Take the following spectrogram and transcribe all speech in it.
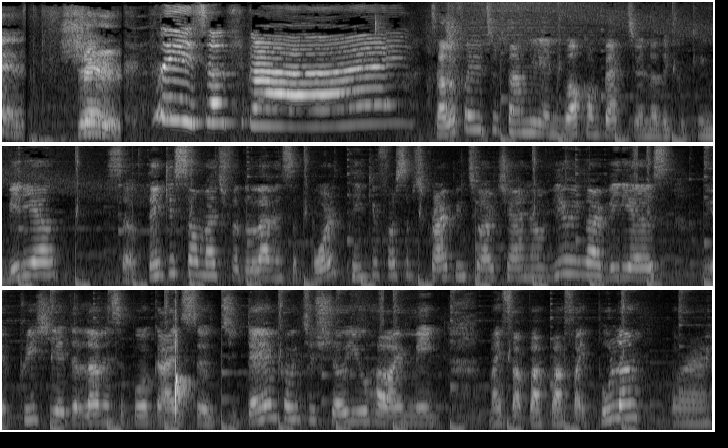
comment, share. Please subscribe. Talofa YouTube family and welcome back to another cooking video. So thank you so much for the love and support. Thank you for subscribing to our channel, viewing our videos. We appreciate the love and support guys. So today I'm going to show you how I make my papa fa'i pula or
